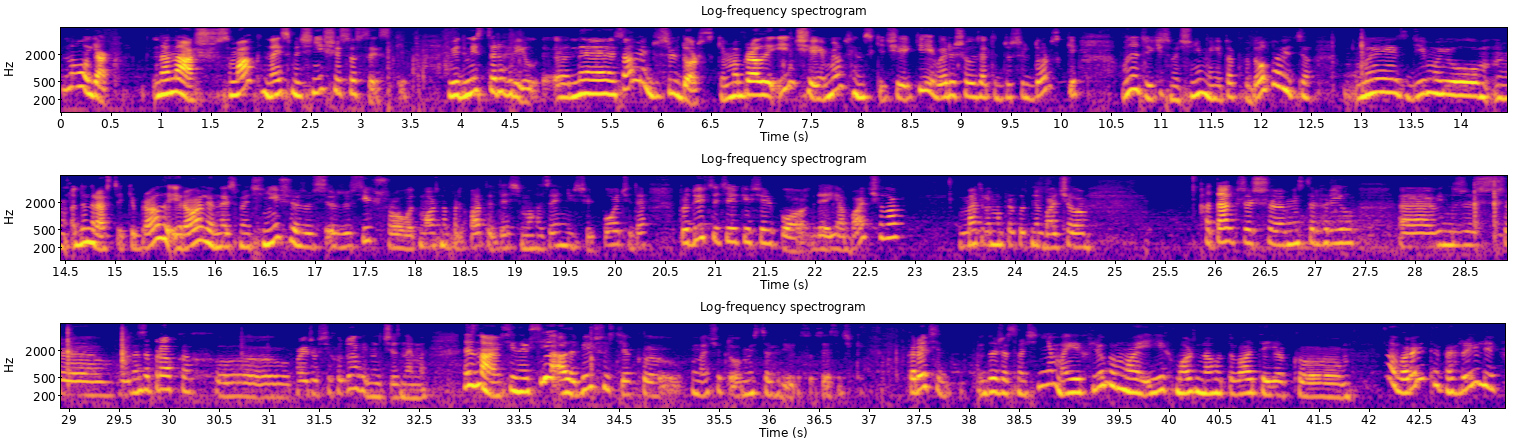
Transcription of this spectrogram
ну як, на наш смак найсмачніші сосиски від Містер Гріл. Е, Не самі дюссельдорфські. Ми брали інші, мюнхенські чи які, і вирішили взяти дюссельдорфські. Вони такі смачні, мені так подобаються. Ми з Дімою один раз тільки брали, і реально найсмачніші з, усіх, що от можна придбати десь в магазині, в сільпо, чи де продаються тільки в сільпо, де я бачила. В метро, наприклад, не бачила. А також е, містер Гріл, він же ж е, на заправках е, майже всі ходоги, наче з ними. Не знаю, всі не всі, але більшість, як е, наче то містер Гріл сосисочки. Коротше, дуже смачні, ми їх любимо, і їх можна готувати як е, ну, варити на грилі.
